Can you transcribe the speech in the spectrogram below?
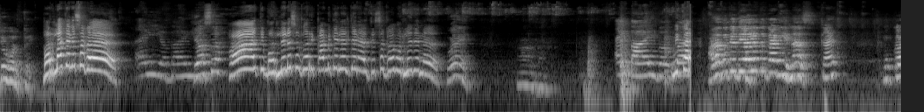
तो भरतोय. भरला त्याने सगळं. हे असं? हा ते भरलेलं सगळं रिकामी केलेलं त्यानं ते सगळं भरले त्यानं. होय? मी काय आता तर ते द्यायला तर काय घेणार? काय? मुक्का?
